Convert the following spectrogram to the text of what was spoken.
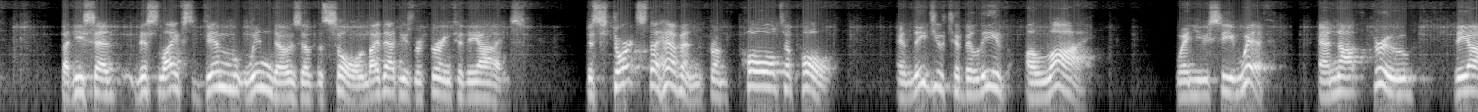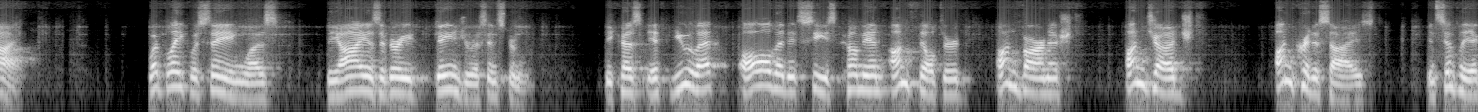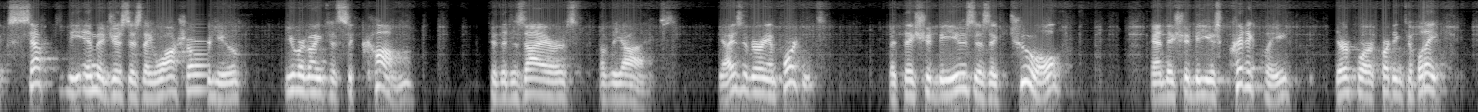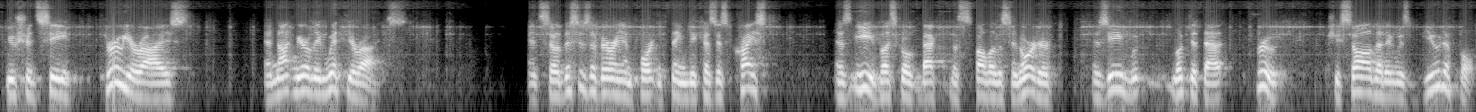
But he said, This life's dim windows of the soul, and by that he's referring to the eyes, distorts the heaven from pole to pole and lead you to believe a lie when you see with and not through the eye. What Blake was saying was the eye is a very dangerous instrument because if you let all that it sees come in unfiltered, unvarnished, unjudged, uncriticized, and simply accept the images as they wash over you, you are going to succumb to the desires of the eyes. The eyes are very important, but they should be used as a tool and they should be used critically. Therefore, according to Blake, you should see through your eyes and not merely with your eyes. And so this is a very important thing because as Christ, as Eve, let's go back, let's follow this in order. As Eve looked at that fruit, she saw that it was beautiful.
